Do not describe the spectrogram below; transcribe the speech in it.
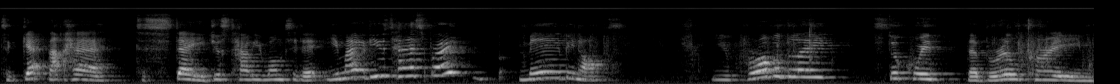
to get that hair to stay just how you wanted it? You might have used hairspray, but maybe not. You probably stuck with the Brylcreem.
